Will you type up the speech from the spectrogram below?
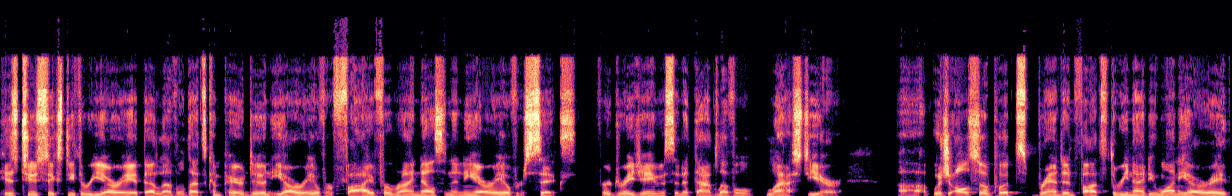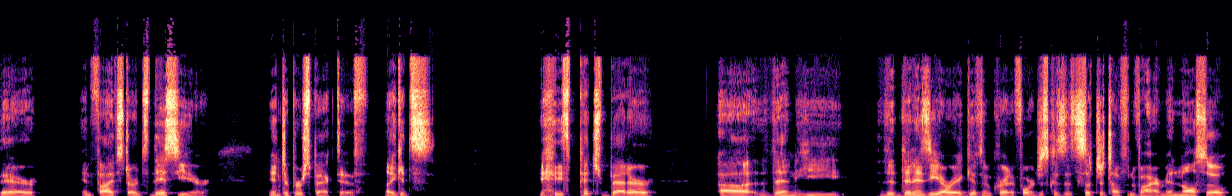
his 263 ERA at that level, that's compared to an ERA over five for Ryne Nelson and ERA over six for Drey Jameson at that level last year, uh, which also puts Brandon Pfaadt's 391 ERA there in five starts this year into perspective. Like it's, he's pitched better uh, than he than his ERA gives him credit for, just because it's such a tough environment. And also,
